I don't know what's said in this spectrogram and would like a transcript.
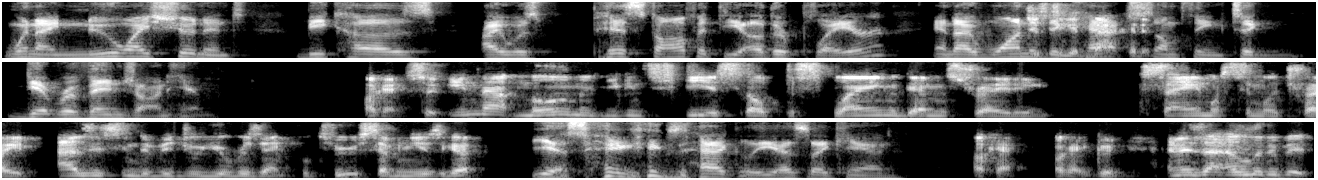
when i knew i shouldn't because i was pissed off at the other player and i wanted Just to to, catch something to get revenge on him Okay, so in that moment, you can see yourself displaying or demonstrating same or similar trait as this individual you're resentful to seven years ago. yes exactly yes i can Okay, okay, good. And is that a little bit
